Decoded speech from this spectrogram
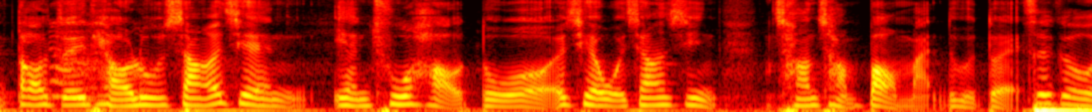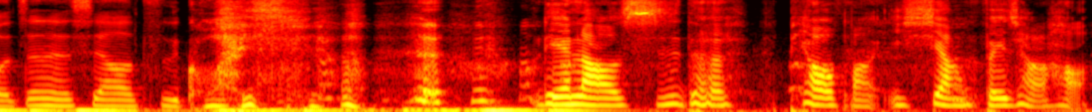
到这一条路上，而且演出好多，而且我相信场场爆满，对不对？这个我真的是要自夸一下，连老师的。票房一向非常好，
